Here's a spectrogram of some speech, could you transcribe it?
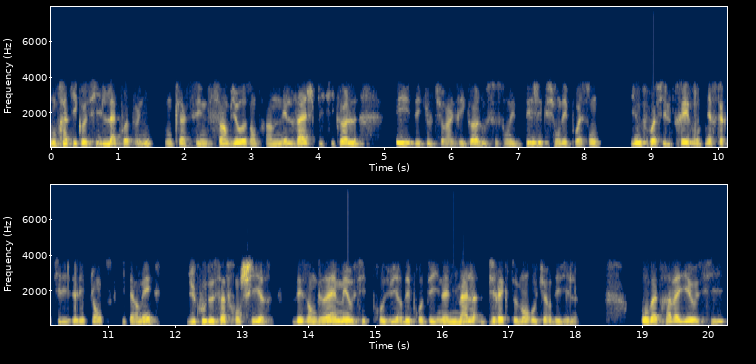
On pratique aussi l'aquaponie. Donc là, c'est une symbiose entre un élevage piscicole et des cultures agricoles où ce sont les déjections des poissons qui, une fois filtrées, vont venir fertiliser les plantes, ce qui permet du coup de s'affranchir des engrais, mais aussi de produire des protéines animales directement au cœur des villes. On va travailler aussi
